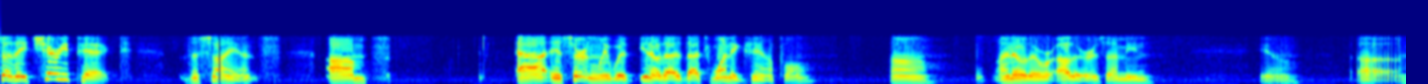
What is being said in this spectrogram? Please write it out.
So they cherry picked the science. Um, uh, is certainly with you know that that's one example. Uh, I know there were others. I mean, you know, uh,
